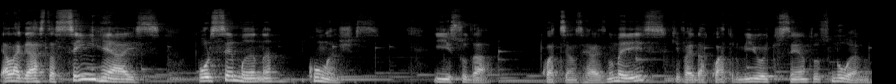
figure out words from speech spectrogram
ela gasta 100 reais por semana com lanches. E isso dá 400 reais no mês, que vai dar 4.800 no ano.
